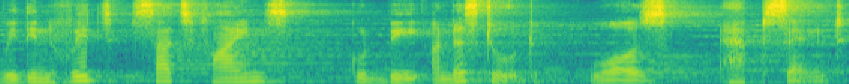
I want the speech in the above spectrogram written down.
within which such finds could be understood was absent.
